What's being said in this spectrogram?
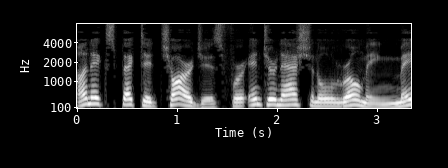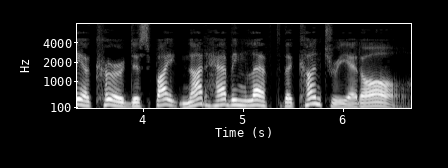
unexpected charges for international roaming may occur despite not having left the country at all.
